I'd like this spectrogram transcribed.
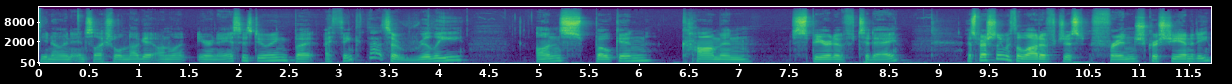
you know, an intellectual nugget on what Irenaeus is doing, but I think that's a really unspoken, common spirit of today, especially with a lot of just fringe Christianity.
